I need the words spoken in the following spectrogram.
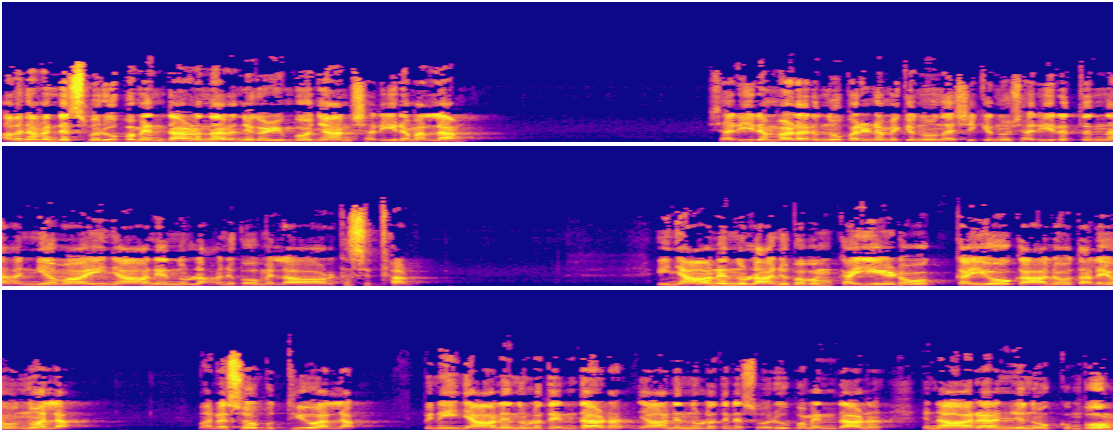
അവനവന്റെ സ്വരൂപം എന്താണെന്ന് അറിഞ്ഞു കഴിയുമ്പോൾ ഞാൻ ശരീരമല്ല. ശരീരം വളരുന്നു പരിണമിക്കുന്നു നശിക്കുന്നു. ശരീരത്തിൽ നിന്ന് അന്യമായി ഞാൻ എന്നുള്ള അനുഭവം എല്ലാവർക്കും സിദ്ധാണ്. ഈ ഞാൻ എന്നുള്ള അനുഭവം കൈയേടോ കൈയോ കാലോ തലയോ ഒന്നുമല്ല. മനസ്സോ ബുദ്ധിയോ അല്ല. പിന്നെ ഈ ഞാൻ എന്നുള്ളത് എന്താണ്? ഞാൻ എന്നുള്ളതിന്റെ സ്വരൂപം എന്താണ്? എന്ന് ആരാഞ്ഞു നോക്കുമ്പോൾ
